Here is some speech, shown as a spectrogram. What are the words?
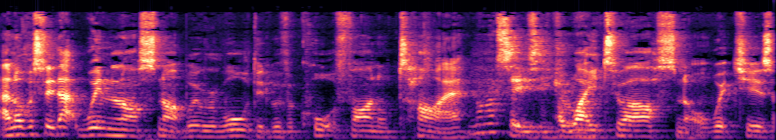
and obviously that win last night we were rewarded with a quarter final tie nice easy draw. away to Arsenal, which is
